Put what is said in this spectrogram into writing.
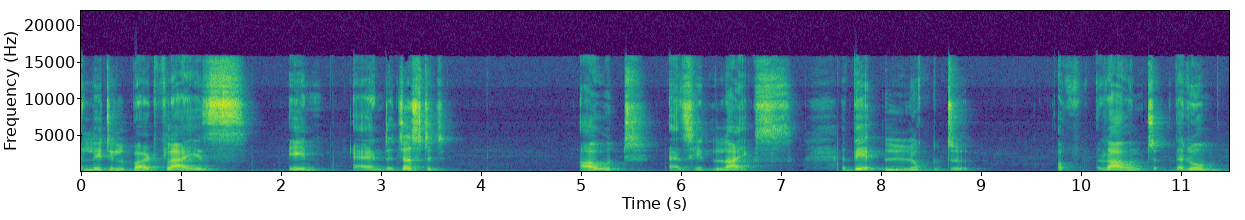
little bird flies in and just out as he likes. They looked around the room.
